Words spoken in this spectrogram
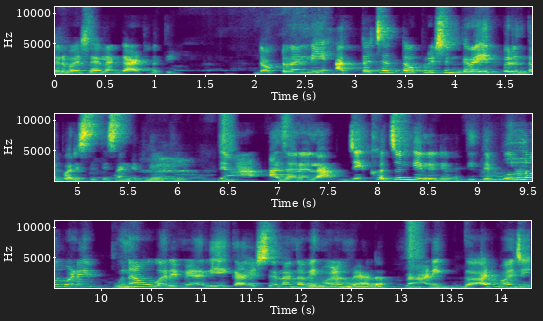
गर्भाशयाला गाठ होती. डॉक्टरांनी आत्ताच्या आत्ता ऑपरेशन करा इथपर्यंत परिस्थिती सांगितली होती. त्या आजाराला जे खचून गेलेली होती ते पूर्णपणे पुन्हा उभारी मिळाली एक आयुष्याला नवीन वळण मिळालं. आणि गाठ माझी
